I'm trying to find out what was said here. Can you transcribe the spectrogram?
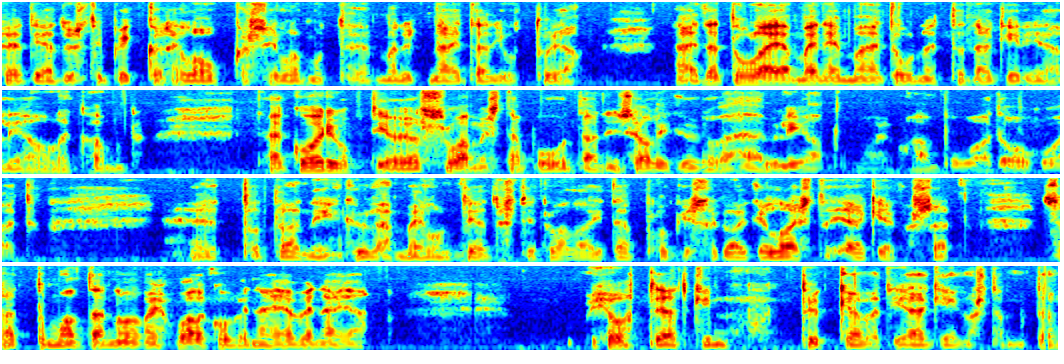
se tietysti pikkasen loukkasi silloin, mutta en mä nyt näitä juttuja, näitä tulee ja menemään en tunne tätä kirjailijaa ollenkaan, mutta tämä korruptio, jos Suomesta puhutaan, niin se oli kyllä vähän yliampuvaa touhua. Että, et, tota, niin kyllä meillä on tietysti tuolla Itäblogissa kaikenlaista jääkiekossa, että sattumalta noin valko ja Venäjän johtajatkin tykkäävät jääkiekosta, mutta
